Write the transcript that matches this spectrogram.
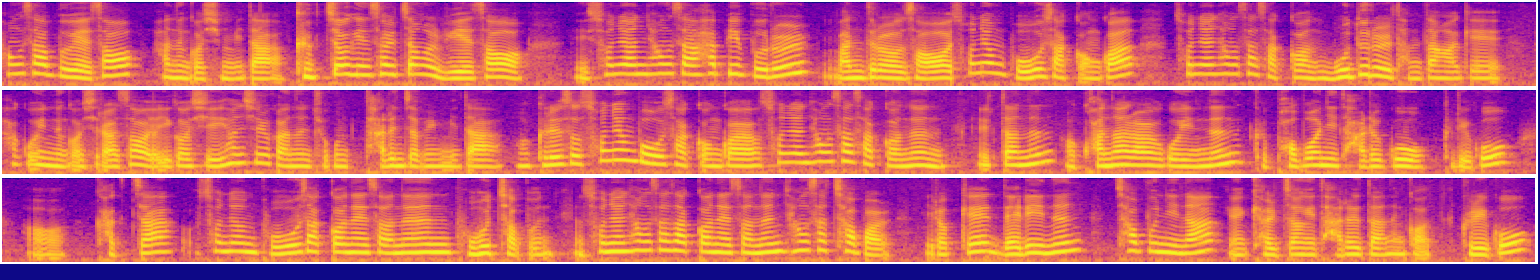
형사부에서 하는 것입니다. 극적인 설정을 위해서 소년 형사 합의부를 만들어서 소년 보호 사건과 소년 형사 사건 모두를 담당하게 하고 있는 것이라서 이것이 현실과는 조금 다른 점입니다. 어, 그래서 소년 보호 사건과 소년 형사 사건은 일단은 관할하고 있는 그 법원이 다르고 그리고 어, 각자 소년 보호 사건에서는 보호 처분, 소년 형사 사건에서는 형사 처벌 이렇게 내리는 처분이나 결정이 다르다는 것. 그리고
